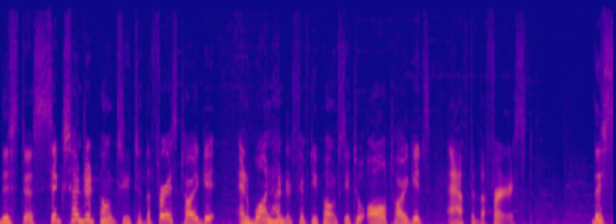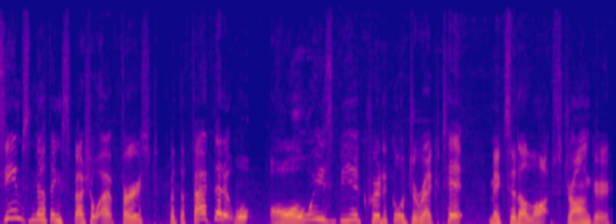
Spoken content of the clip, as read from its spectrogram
This does 600 potency to the first target and 150 potency to all targets after the first. This seems nothing special at first, but the fact that it will always be a critical direct hit makes it a lot stronger,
